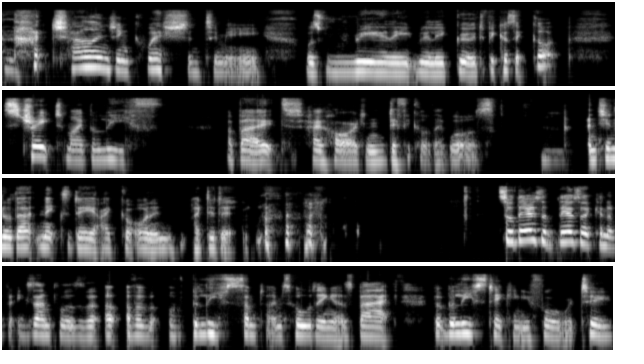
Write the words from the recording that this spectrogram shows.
And that challenging question to me was really, really good because it got straight to my belief about how hard and difficult it was. Mm. And you know, that next day I got on and I did it. so there's a there's a kind of example of a, of a, of beliefs sometimes holding us back, but beliefs taking you forward too.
